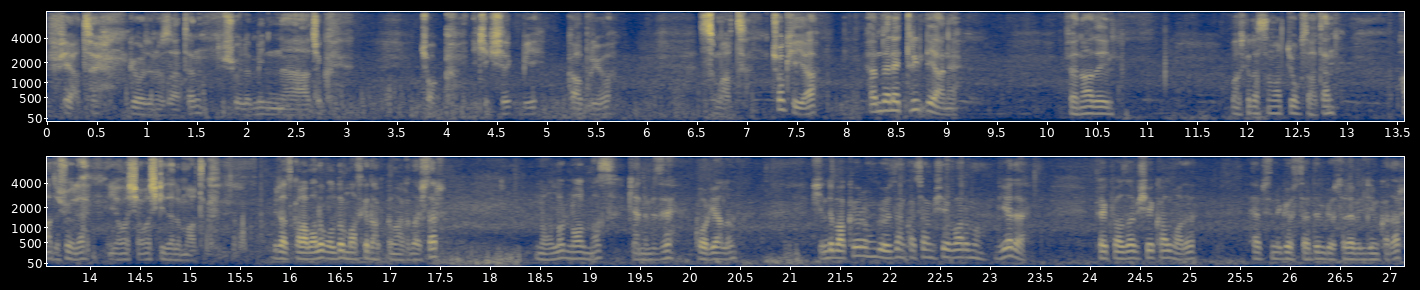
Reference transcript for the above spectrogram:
fiyatı gördünüz zaten. Şöyle minnacık çok iki kişilik bir kabrio smart. Çok iyi ya. Hem de elektrikli yani. Fena değil. Başka da smart yok zaten. Hadi şöyle yavaş yavaş gidelim artık. Biraz kalabalık oldu. Maske taktım arkadaşlar. Ne olur ne olmaz. Kendimizi koruyalım. Şimdi bakıyorum gözden kaçan bir şey var mı diye de pek fazla bir şey kalmadı. Hepsini gösterdim gösterebildiğim kadar.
